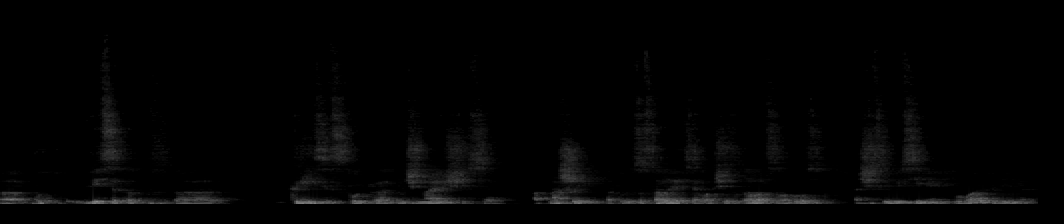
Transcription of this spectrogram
А, вот весь этот э, кризис, только начинающийся отношений, которые заставляют тебя вообще задаваться вопросом, а счастливые семьи они бывают или нет?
